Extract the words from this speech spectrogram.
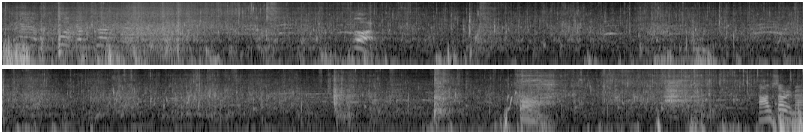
Damn, fuck, I'm sorry, man. Oh. I'm sorry, man.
